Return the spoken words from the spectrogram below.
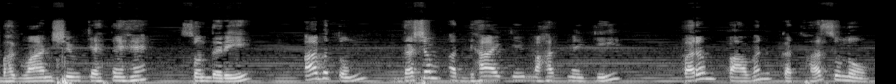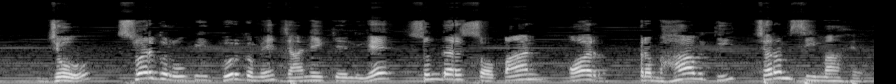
भगवान शिव कहते हैं, सुंदरी, अब तुम दशम अध्याय के महात्म्य की परम पावन कथा सुनो, जो स्वर्ग रूपी दुर्ग में जाने के लिए सुंदर सोपान और प्रभाव की चरम सीमा है।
